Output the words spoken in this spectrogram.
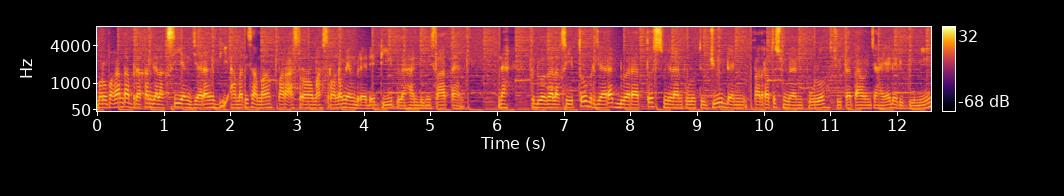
merupakan tabrakan galaksi yang jarang diamati sama para astronom-astronom yang berada di belahan bumi selatan. Nah, kedua galaksi itu berjarak 297 dan 490 juta tahun cahaya dari bumi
